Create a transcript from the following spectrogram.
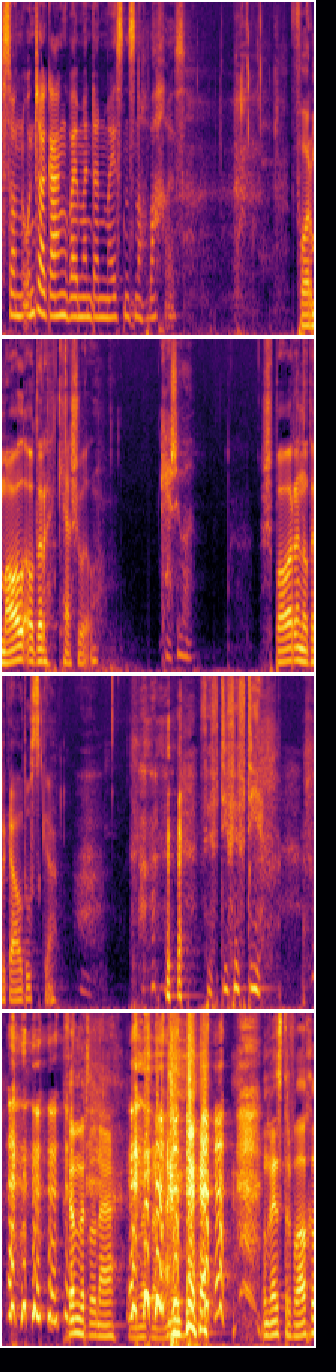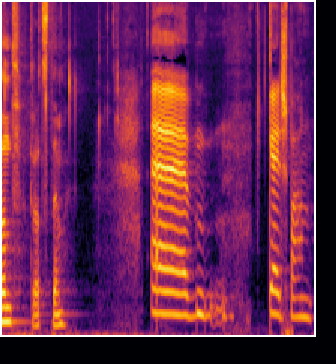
Sonnenuntergang, weil man dann meistens noch wach ist. Formal oder casual? Casual. Sparen oder Geld ausgeben? 50-50. Können wir so nehmen. Wir so nehmen. Und wenn es darauf ankommt, trotzdem? Ähm, Geld sparen.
